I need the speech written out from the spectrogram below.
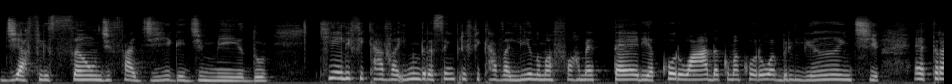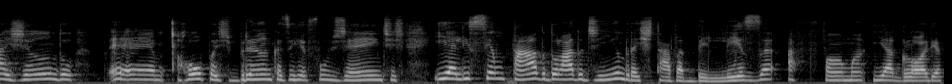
de aflição, de fadiga e de medo que ele ficava, Indra sempre ficava ali numa forma etérea, coroada com uma coroa brilhante, é, trajando é, roupas brancas e refulgentes, e ali sentado do lado de Indra estava a beleza, a fama e a glória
